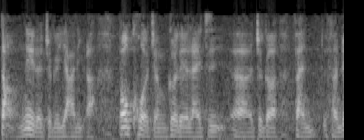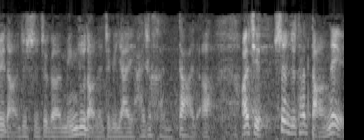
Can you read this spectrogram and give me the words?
党内的这个压力啊，包括整个的来自呃这个反反对党，就是这个民主党的这个压力还是很大的啊。而且甚至他党内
